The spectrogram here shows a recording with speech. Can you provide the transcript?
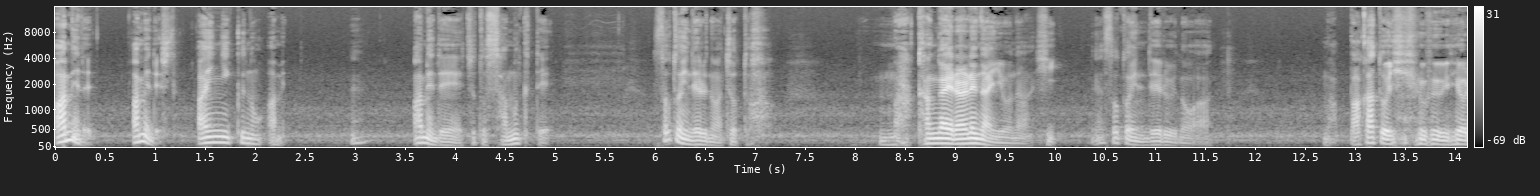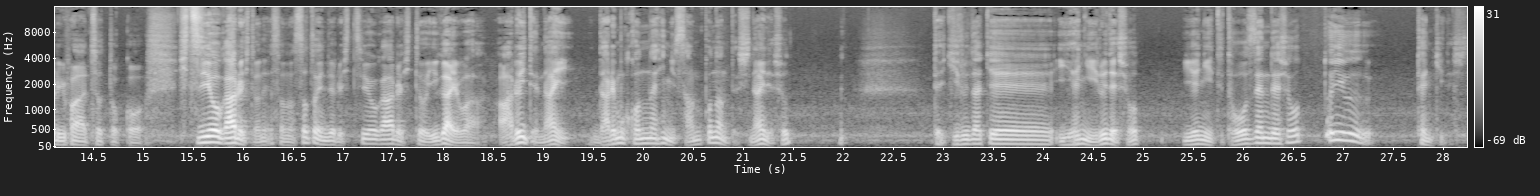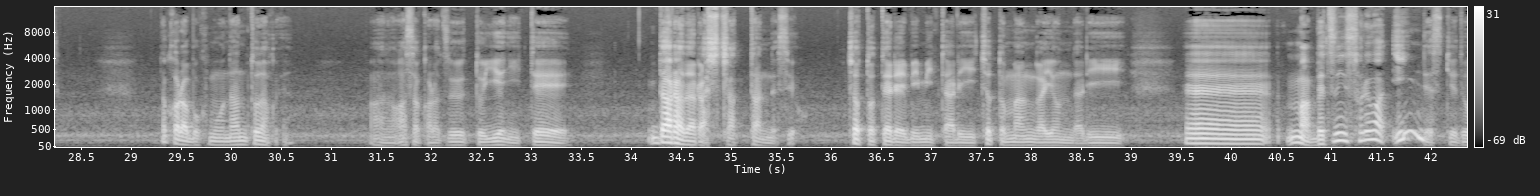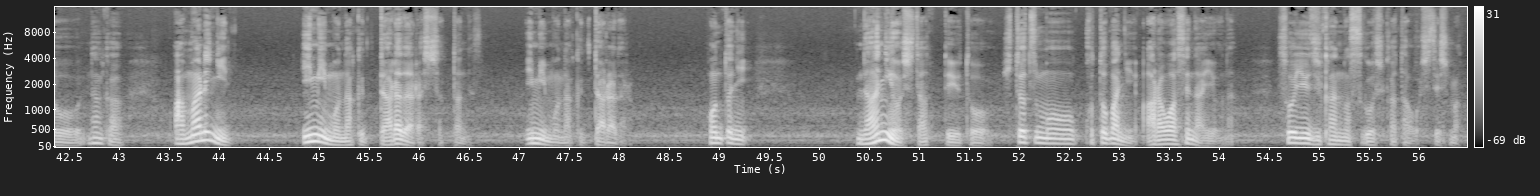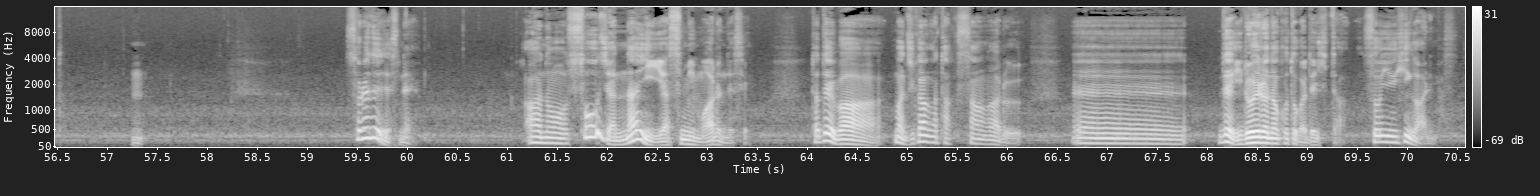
雨で雨でした。あいにくの雨、ね、雨でちょっと寒くて外に出るのはちょっとまあ考えられないような日。外に出るのはまあ、バカというよりはちょっとこう必要がある人ね。その外に出る必要がある人以外は歩いてない。誰もこんな日に散歩なんてしないでしょ。できるだけ家にいるでしょ。家にいて当然でしょ。という天気でした。だから僕もなんとなくねあの朝からずっと家にいてダラダラしちゃったんですよ。ちょっとテレビ見たりちょっと漫画読んだりえー、まあ別にそれはいいんですけどなんかあまりに意味もなくダラダラしちゃったんです。意味もなくダラダラ。本当に何をしたっていうと一つも言葉に表せないようなそういう時間の過ごし方をしてしまった、うん、それでですねあのそうじゃない休みもあるんですよ。例えば、まあ、時間がたくさんある、えー、でいろいろなことができた。そういう日があります。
